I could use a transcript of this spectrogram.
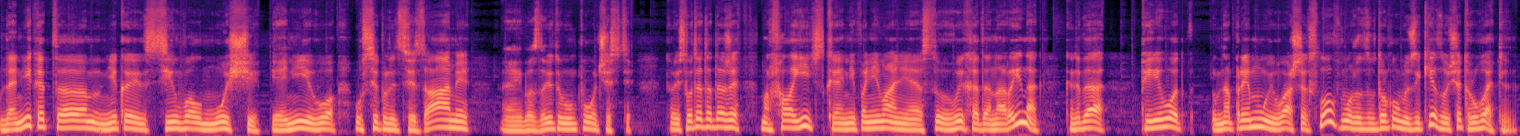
для них это некий символ мощи, и они его усыпали цветами и воздают ему почести. То есть вот это даже морфологическое непонимание выхода на рынок, когда перевод напрямую ваших слов может в другом языке звучать ругательно.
